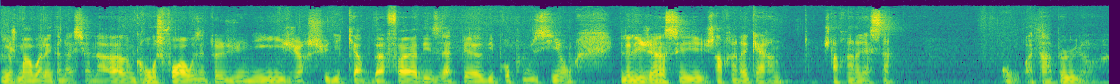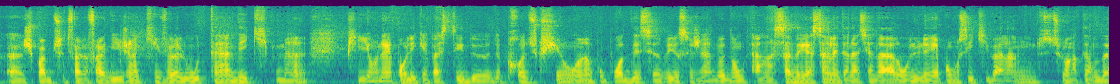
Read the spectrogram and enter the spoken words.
Là, je m'envoie à l'international. Grosse foire aux États-Unis. J'ai reçu des cartes d'affaires faire des appels, des propositions. là, les gens, c'est je t'en prendrais 40, je t'en prendrais 100. Oh, attends un peu, là. Euh, je suis pas habitué de faire affaire avec des gens qui veulent autant d'équipements, puis on n'avait pas les capacités de, production hein, pour pouvoir desservir ces gens-là. Donc, en s'adressant à l'international, on a eu une réponse équivalente, surtout en termes de,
